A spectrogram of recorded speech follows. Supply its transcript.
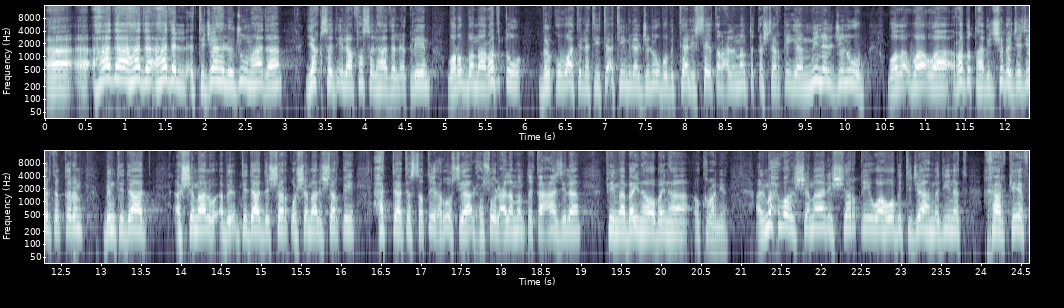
آه، آه، هذا هذا هذا الاتجاه الهجوم هذا يقصد إلى فصل هذا الإقليم وربما ربطه بالقوات التي تأتي من الجنوب وبالتالي السيطره على المنطقة الشرقية من الجنوب وربطها بشبه جزيرة القرم بامتداد الشمال بامتداد الشرق والشمال الشرقي حتى تستطيع روسيا الحصول على منطقة عازلة فيما بينها وبينها أوكرانيا. المحور الشمالي الشرقي وهو باتجاه مدينة خاركيف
